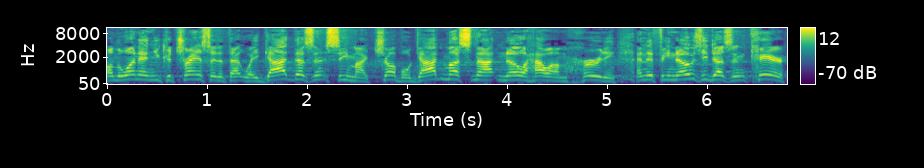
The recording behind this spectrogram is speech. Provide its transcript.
on the one hand, you could translate it that way God doesn't see my trouble. God must not know how I'm hurting. And if He knows, He doesn't care.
